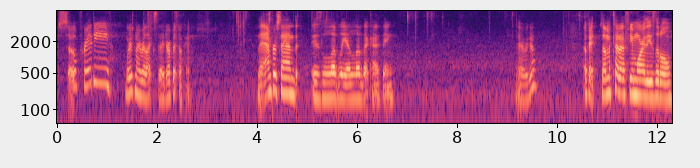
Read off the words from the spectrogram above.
So pretty. Where's my relax? Did I drop it? Okay. The ampersand is lovely. I love that kind of thing. There we go. Okay, so I'm gonna cut a few more of these little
